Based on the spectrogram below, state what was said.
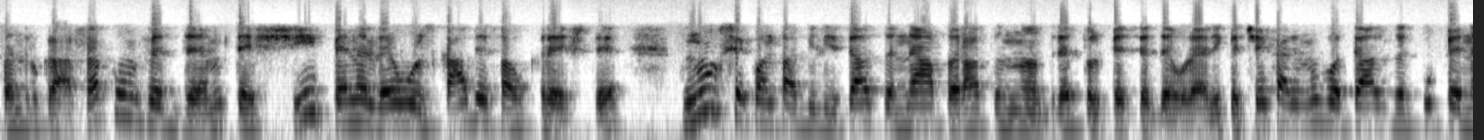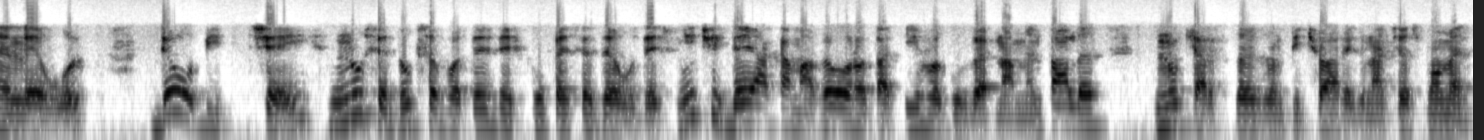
Pentru că, așa cum vedem, deși PNL-ul scade sau crește, nu se contabilizează neapărat în dreptul PSD-ului. Adică cei care nu votează cu PNL-ul, de obicei, nu se duc să voteze și cu PSD-ul. Deci nici ideea că am avea o rotativă guvernamentală nu chiar stă în picioare în acest moment.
